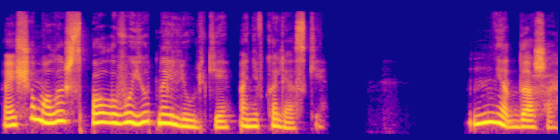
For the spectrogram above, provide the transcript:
а еще малыш спал в уютной люльке, а не в коляске. «Нет, Даша,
